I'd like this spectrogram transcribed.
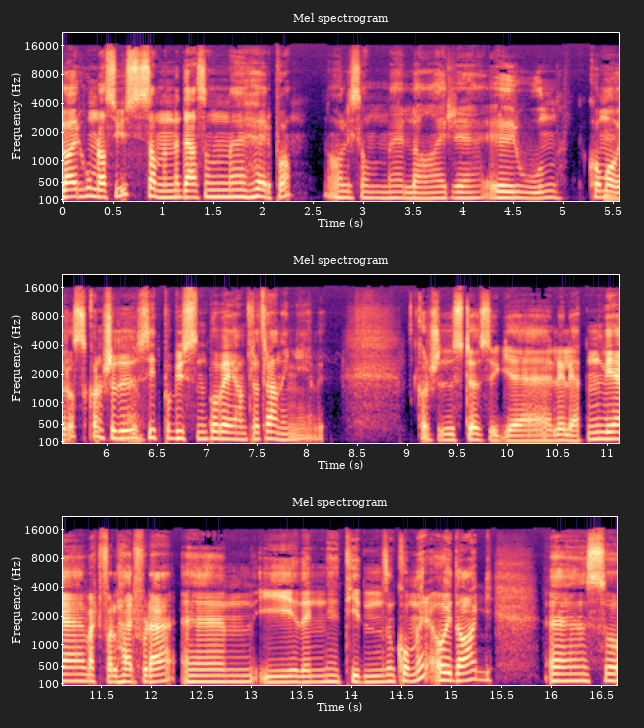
lar humla sus sammen med deg som eh, hører på. Og liksom eh, lar eh, roen komme over oss. Kanskje du sitter på bussen på vei hjem fra trening, eller kanskje du støvsuger leiligheten. Vi er i hvert fall her for deg eh, i den tiden som kommer. Og i dag, eh, så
